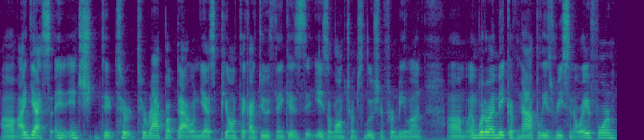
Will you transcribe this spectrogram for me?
um, I guess and, and to, to, to, wrap up that one, yes, Piątek I do think is is a long term solution for Milan. Um, and what do I make of Napoli's recent away form?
